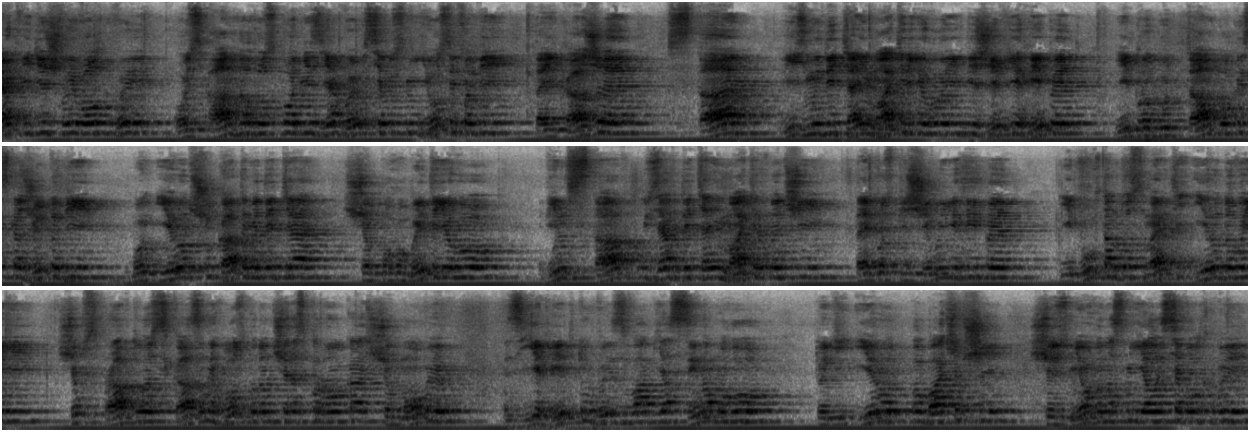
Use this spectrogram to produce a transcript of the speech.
прийшли волхви, ось ангел Господній з'явився у сні Йосифові, та й каже: Встань, візьми дитя і матір його, і біжи в Єгипет, і пробудь там, поки скажу тобі, бо Ірод шукатиме дитя, щоб погубити його. Він встав, узяв дитя і матір вночі, та й поспішив у Єгипет, і був там до смерті Іродової, щоб справдилось сказане Господом через пророка, що мовив, з Єгипту визвав я сина мого. Тоді Ірод, побачивши, що з нього насміялися волхви,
